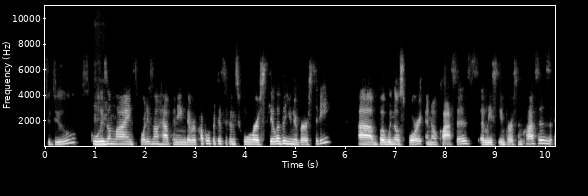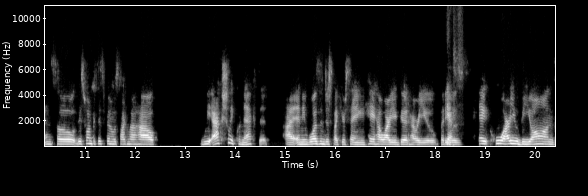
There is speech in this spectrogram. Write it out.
to do School mm-hmm. is online, sport is not happening. There were a couple of participants who were still at the university, uh, but with no sport and no classes, at least in person classes. And so this one participant was talking about how we actually connected. I, and it wasn't just like you're saying, Hey, how are you? Good. How are you? But yes. it was, Hey, who are you beyond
